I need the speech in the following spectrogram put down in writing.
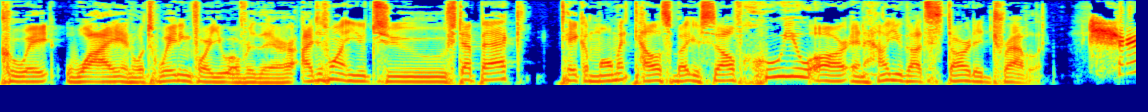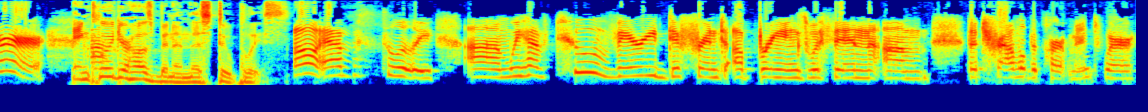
Kuwait, why, and what's waiting for you over there, I just want you to step back, take a moment, tell us about yourself, who you are, and how you got started traveling. Sure. Include um, your husband in this too, please. Oh, absolutely. Um, we have two very different upbringings within um, the travel department. Where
